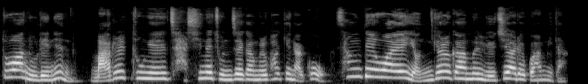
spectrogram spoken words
또한 우리는 말을 통해 자신의 존재감을 확인하고 상대와의 연결감을 유지하려고 합니다.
